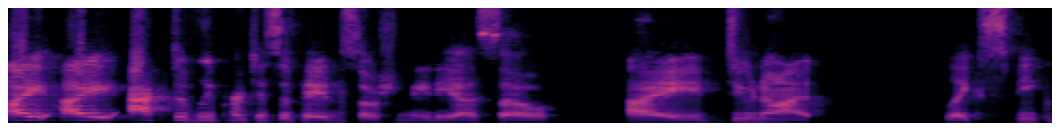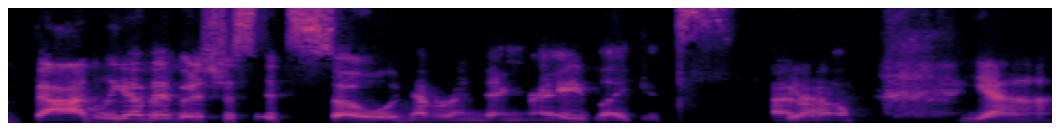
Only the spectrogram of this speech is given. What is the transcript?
i i actively participate in social media so i do not like speak badly of it but it's just it's so never ending right like it's i don't know. Yeah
